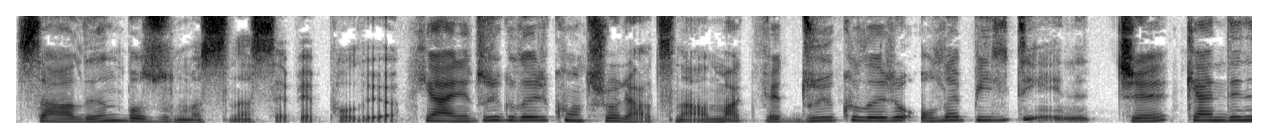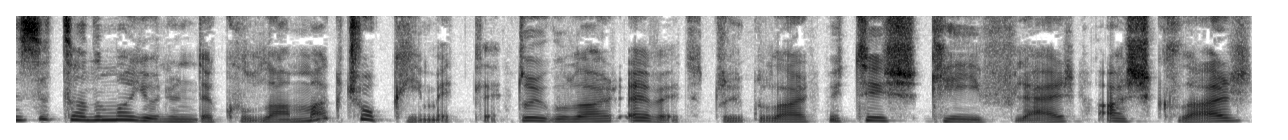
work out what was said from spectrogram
sağlığın bozulmasına sebep oluyor. Yani duyguları kontrol altına almak ve duyguları olabildiğince kendinizi tanıma yönünde kullanmak çok kıymetli. Duygular evet duygular müthiş keyifler, aşklar,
